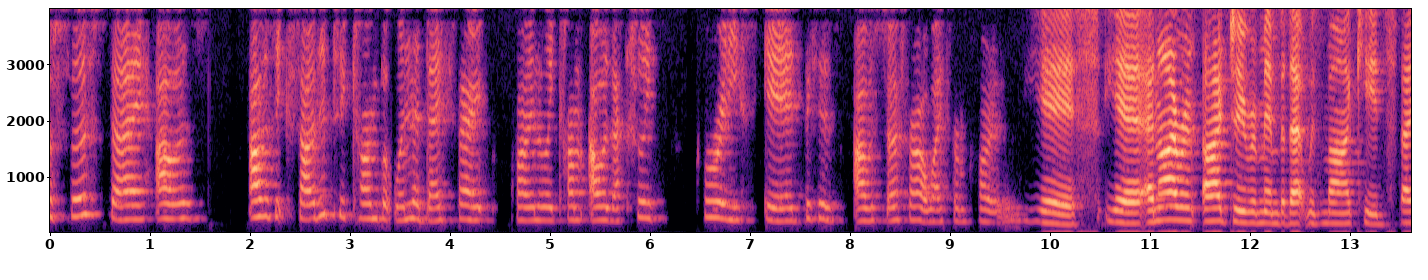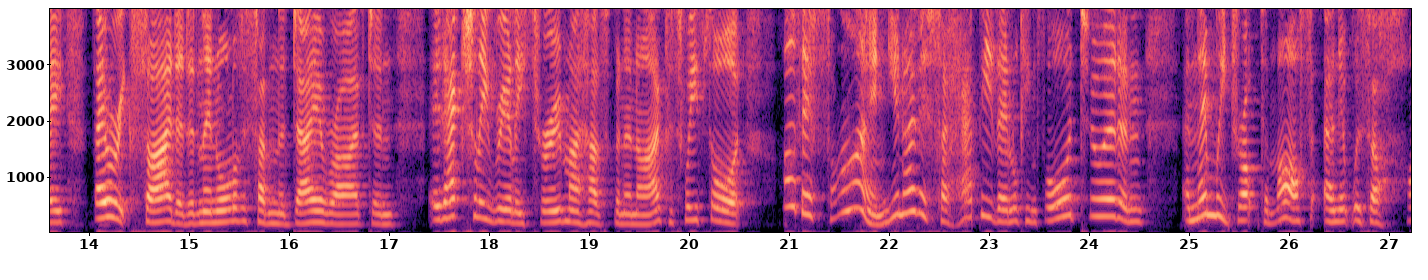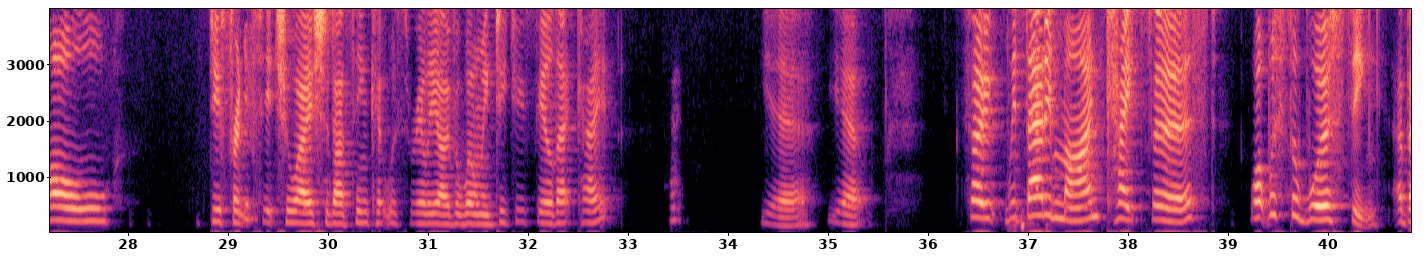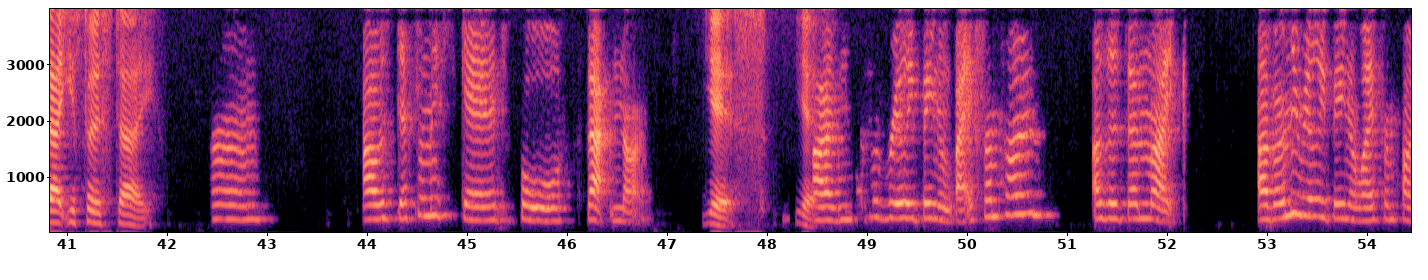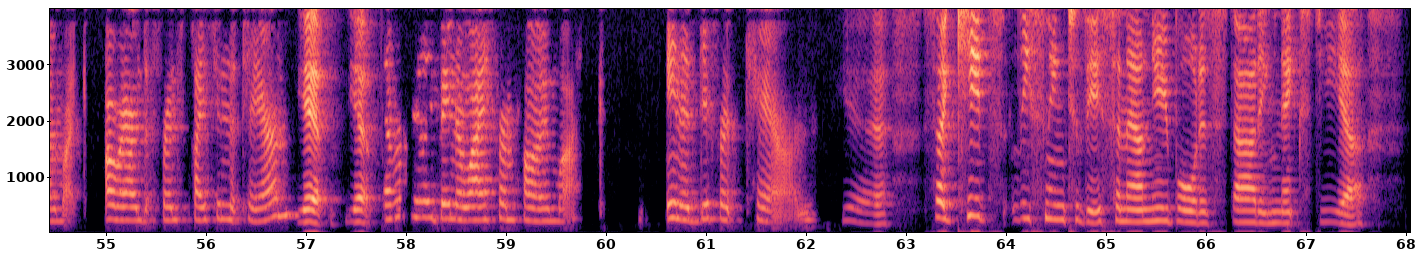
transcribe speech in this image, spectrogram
The first day, I was I was excited to come, but when the day fi- finally come, I was actually pretty scared because I was so far away from home. Yes, yeah, and I re- I do remember that with my kids. They they were excited, and then all of a sudden the day arrived, and it actually really threw my husband and I because we thought, oh, they're fine. You know, they're so happy. They're looking forward to it, and and then we dropped them off, and it was a whole different situation. I think it was really overwhelming. Did you feel that, Caite? Yeah, yeah. So, with that in mind, Caite first, what was the worst thing about your first day? Um, I was definitely scared for that night. Yes, yeah, I've never really been away from home, other than like, I've only really been away from home like around a friend's place in the town. yep, yep, Never really been away from home like in a different town. yeah. So, kids listening to this and our new board is starting next year,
